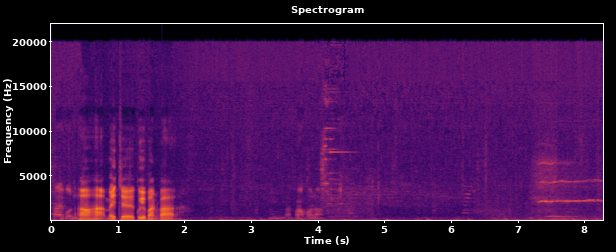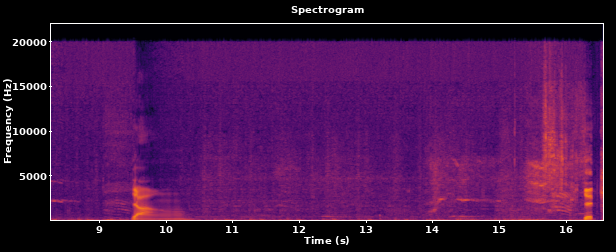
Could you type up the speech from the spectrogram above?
ใต้บนเอาหาไม่เจอ กูอยู่บ้านฟ้า อืมแล้วฟ้อเราอย่าง เย็ดเค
